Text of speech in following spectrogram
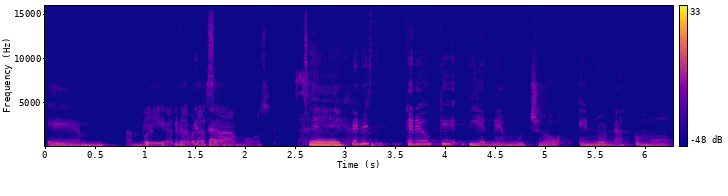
Eh, Amiga, te abrazamos. sí. Pero creo que viene mucho en una, como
